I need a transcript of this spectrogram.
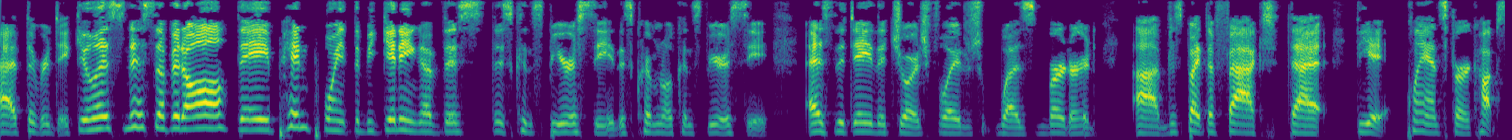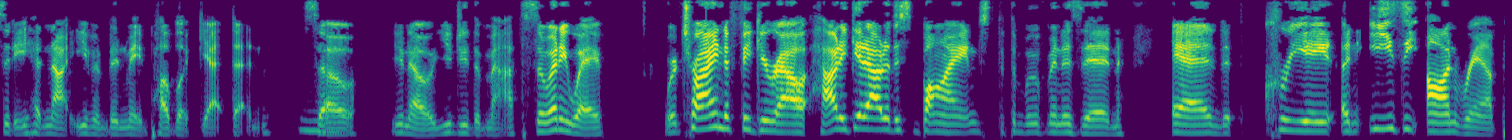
at the ridiculousness of it all. They pinpoint the beginning of this this conspiracy, this criminal conspiracy, as the day that George Floyd was murdered, um, despite the fact that the plans for Cop City had not even been made public yet. Then, mm. so you know, you do the math. So anyway, we're trying to figure out how to get out of this bind that the movement is in and create an easy on ramp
